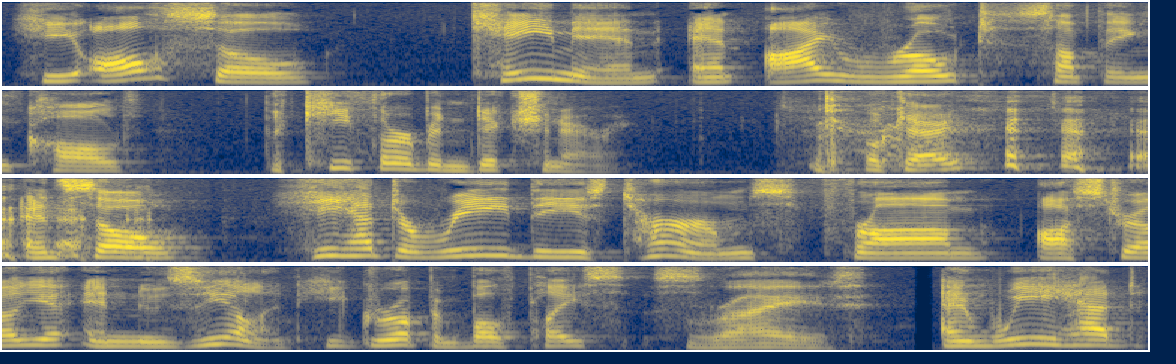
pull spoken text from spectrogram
he also came in, and I wrote something called the Keith Urban Dictionary. Okay? and so he had to read these terms from Australia and New Zealand. He grew up in both places. Right. And we had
